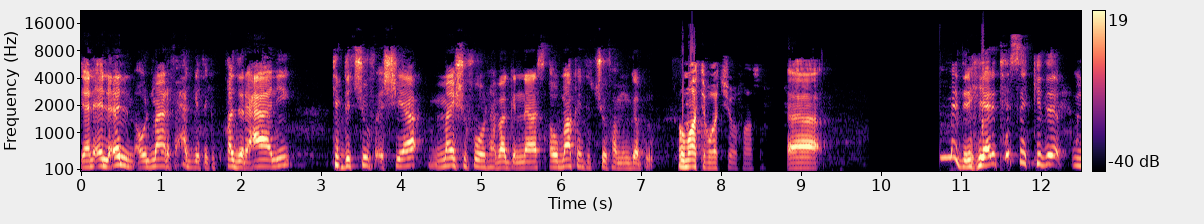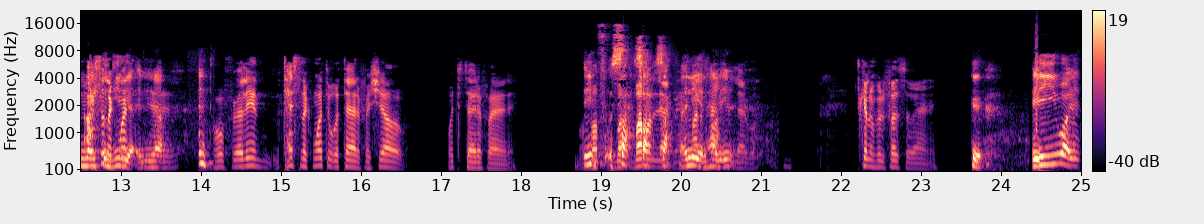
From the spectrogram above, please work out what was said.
يعني العلم أو المعرفة حقتك بقدر عالي تبدأ تشوف أشياء ما يشوفونها باقي الناس أو ما كنت تشوفها من قبل. وما تبغى تشوفها أصلا. آه ما أدري يعني تحسها كذا منطقية إنه يعني أنت هو فعليا تحس إنك ما تبغى تعرف أشياء وانت تعرفها يعني. إيه صح صح صح فعليا هذه. تتكلم في الفلسفة يعني. أيوه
